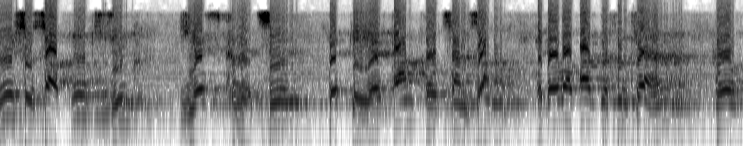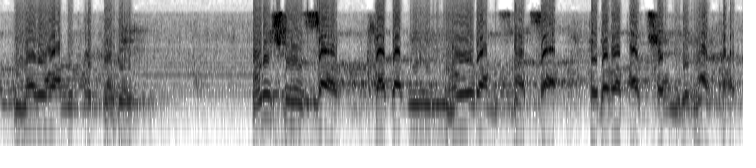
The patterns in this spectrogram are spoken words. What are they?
Մյուսը սավ, ինձ զույգ ես քնեցի, պետք է երթան փորձեմ զանան։ Հետևապար կխնդրեմ, որ ներողամիտ կտնվի։ Ուրիշ մյուսավ, դակավին նորամ ուսնացա, հետևապար չեմ գնարկալ։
